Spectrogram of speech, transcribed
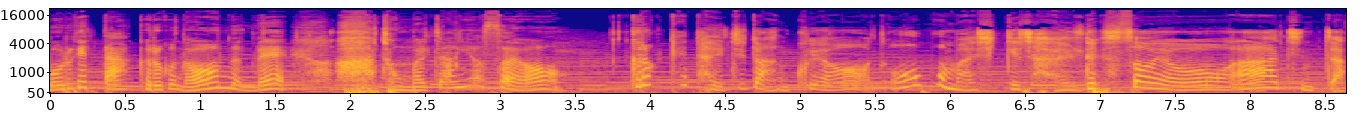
모르겠다 그러고 넣었는데 아 정말 짱이었어요. 그렇게 달지도 않고요. 너무 맛있게 잘 됐어요. 아 진짜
